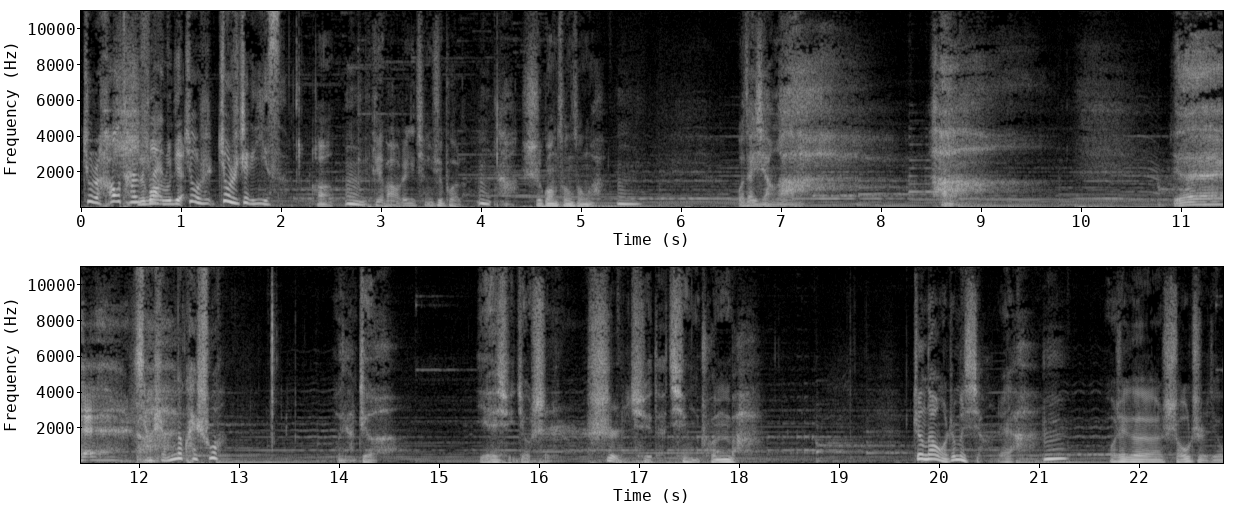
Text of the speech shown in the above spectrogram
就是 How time flies，就是就是这个意思。好，嗯别把我这个情绪破了。嗯，好，时光匆匆啊，嗯我在想啊，啊，耶，想什么呢？快说。我想这，也许就是逝去的青春吧。正当我这么想着呀，嗯我这个手指就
